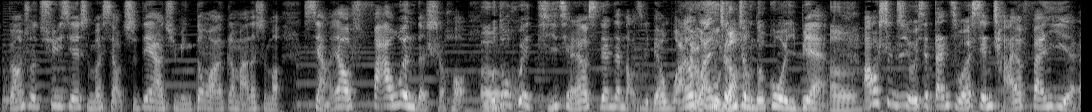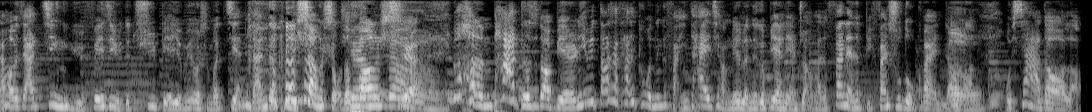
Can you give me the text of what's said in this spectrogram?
比方说去一些什么小吃店啊，去明洞啊，干嘛的什么，想要发问的时候，我都会提前要先在脑子里边完完整整的过一遍。然后甚至有一些单词我要先查要翻译，然后加敬语、非敬语的区别，有没有什么简单的可以上手的方式？因为很怕得罪到别人，因为当下他给我那个反应太强烈了，那个变脸转换的翻脸的比翻书都快，你知道吗？我吓到了。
